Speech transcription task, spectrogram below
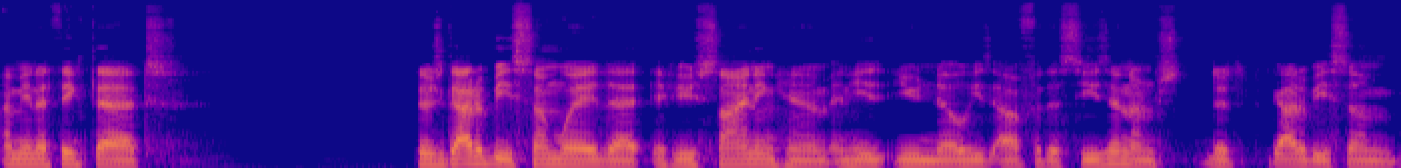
I mean, I think that there's got to be some way that if you're signing him and he, you know, he's out for the season, I'm there's got to be some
